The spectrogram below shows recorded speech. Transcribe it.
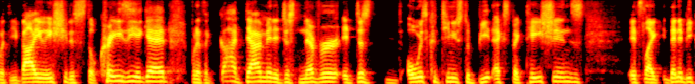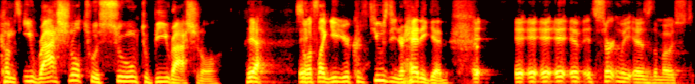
but the evaluation is still crazy again. But it's like, god damn it, it just never, it just always continues to beat expectations. It's like then it becomes irrational to assume to be rational. Yeah. So it's like you, you're confused in your head again. it, it, it, it, it certainly is the most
